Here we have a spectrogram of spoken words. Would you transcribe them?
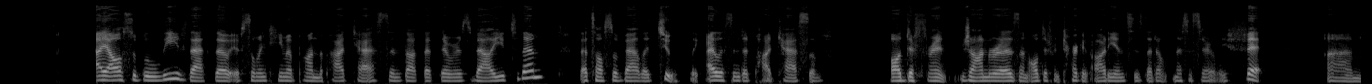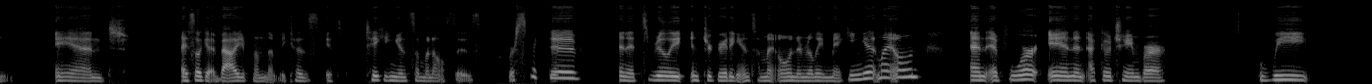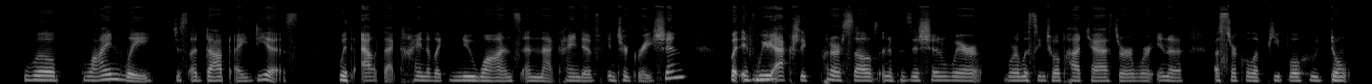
I also believe that though, if someone came upon the podcast and thought that there was value to them, that's also valid too. Like I listen to podcasts of all different genres and all different target audiences that don't necessarily fit. Um, and I still get value from them because it's taking in someone else's perspective and it's really integrating into my own and really making it my own. And if we're in an echo chamber, we will blindly just adopt ideas without that kind of like nuance and that kind of integration. But if we mm-hmm. actually put ourselves in a position where we're listening to a podcast or we're in a, a circle of people who don't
